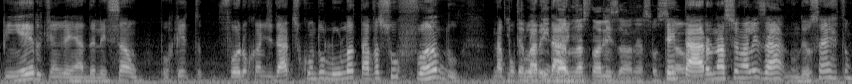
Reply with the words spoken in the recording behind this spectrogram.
Pinheiro tinha ganhado a eleição, porque foram candidatos quando Lula estava surfando na e popularidade. tentaram nacionalizar, né? Social. Tentaram nacionalizar, não deu certo.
